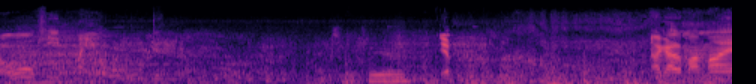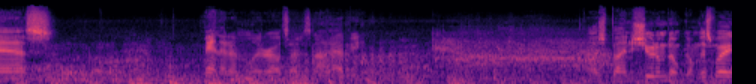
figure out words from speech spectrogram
oh he mailed. So clear. Yep. I got him on my ass. Man, that immolator outside is not happy. Unless you're planning to shoot him, don't come this way.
